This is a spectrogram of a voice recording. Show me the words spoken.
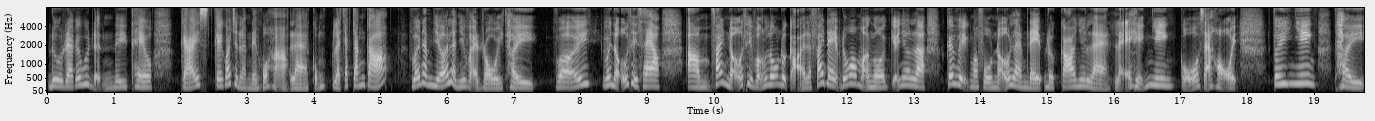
đưa ra cái quyết định đi theo cái cái quá trình làm đẹp của họ là cũng là chắc chắn có. Với nam giới là như vậy rồi thì với với nữ thì sao? Um, phái nữ thì vẫn luôn được gọi là phái đẹp đúng không mọi người? Kiểu như là cái việc mà phụ nữ làm đẹp được coi như là lẽ hiển nhiên của xã hội tuy nhiên thì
